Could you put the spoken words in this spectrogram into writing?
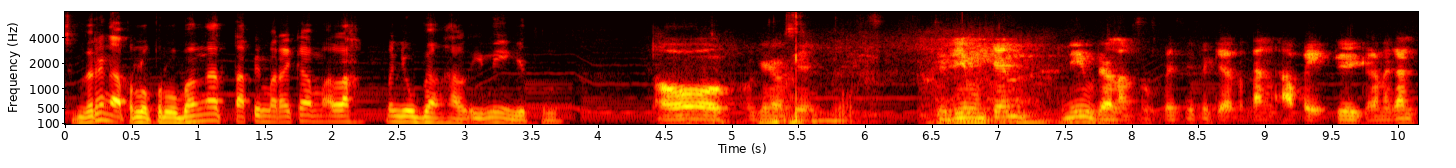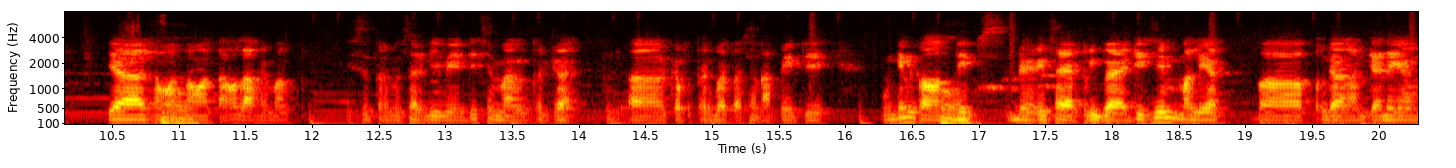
sebenarnya nggak perlu-perlu banget tapi mereka malah menyumbang hal ini gitu oh oke okay, oke okay. jadi mungkin ini udah langsung spesifik ya tentang APD karena kan ya sama-sama hmm. tahu lah memang isu terbesar di medis memang terkait uh, keterbatasan APD. Mungkin kalau hmm. tips dari saya pribadi sih melihat uh, penggalangan dana yang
